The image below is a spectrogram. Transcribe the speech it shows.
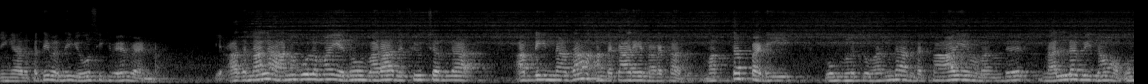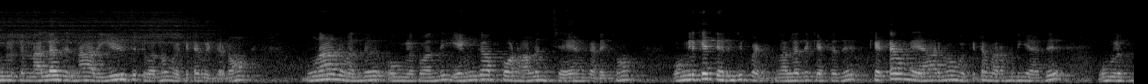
நீங்கள் அதை பற்றி வந்து யோசிக்கவே வேண்டாம். அதனால் அனுகூலமாக எதுவும் வராது ஃப்யூச்சரில் அப்படின்னா தான் அந்த காரியம் நடக்காது. மற்றபடி உங்களுக்கு வந்து அந்த காரியம் வந்து நல்ல விதம் உங்களுக்கு நல்லதுன்னா அதை இழுத்துட்டு வந்து உங்ககிட்ட விட்டுடும். மூணாவது வந்து உங்களுக்கு வந்து எங்கே போனாலும் ஜெயம் கிடைக்கும். உங்களுக்கே தெரிஞ்சு போயிடும் நல்லது கெட்டது. கெட்டவங்க யாருமே உங்ககிட்ட வர முடியாது. உங்களுக்கு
